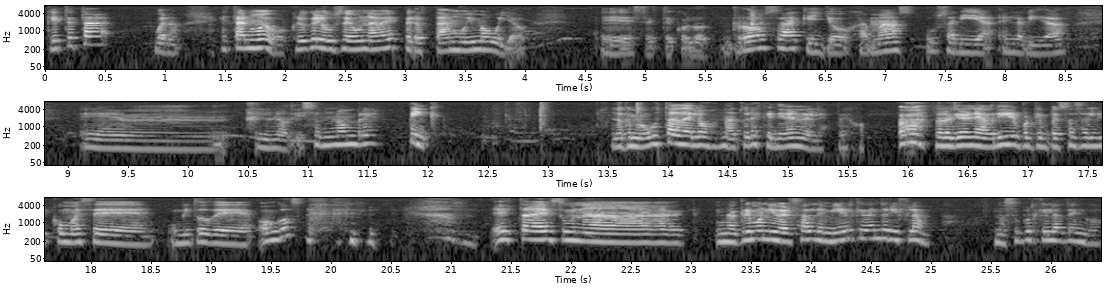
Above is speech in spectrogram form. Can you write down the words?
que este está, bueno, está nuevo, creo que lo usé una vez pero está muy magullado. Es este color rosa que yo jamás usaría en la vida. Em, y no dice el nombre. Pink. Lo que me gusta de los natures que tienen el espejo. Ah, no lo quiero ni abrir porque empezó a salir como ese humito de hongos. Esta es una, una crema universal de miel que vende Oriflame. No sé por qué la tengo.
